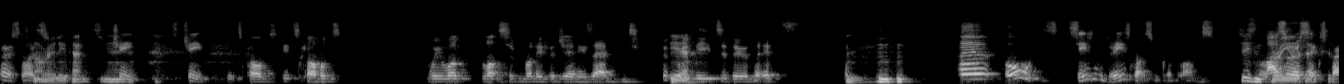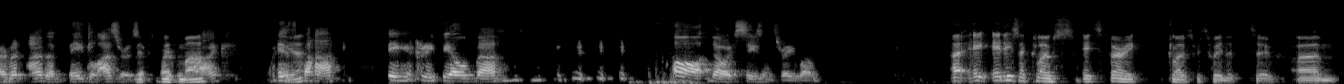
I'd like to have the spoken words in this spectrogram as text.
No, it's it's nice. not really that. It's yeah. cheap. It's cheap. It's called. It's called. We want lots of money for Journey's End. Yeah. we need to do this. Uh, oh, season three's got some good ones. Season three Lazarus. Experiment. I'm a big Lazarus with, Experiment with Mark. guy. With yeah. Mark being a creepy old man. oh no, it's season three. Well, Uh, it, it is a close. It's very close between the two. Um,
